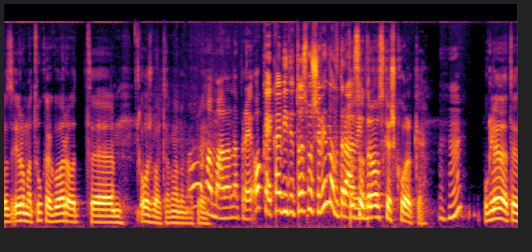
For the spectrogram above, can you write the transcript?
oziroma tukaj gor od uh, Ožbalta malo naprej. Aha, malo naprej. Okay, kaj vidite, to smo še vedno v Dravi. To so dravske školke. Uh -huh. Pogledate,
